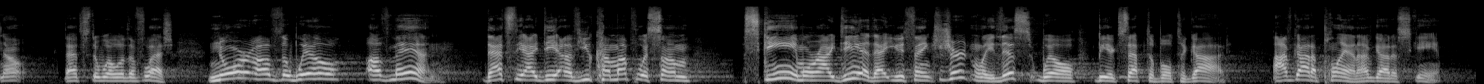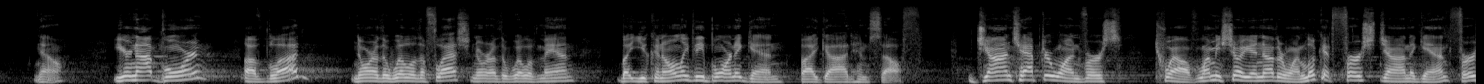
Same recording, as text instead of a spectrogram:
no, that's the will of the flesh. Nor of the will of man. That's the idea of you come up with some scheme or idea that you think, certainly this will be acceptable to God. I've got a plan, I've got a scheme. No. You're not born of blood, nor of the will of the flesh, nor of the will of man, but you can only be born again by God Himself. John chapter 1, verse 12. Let me show you another one. Look at 1 John again. 1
